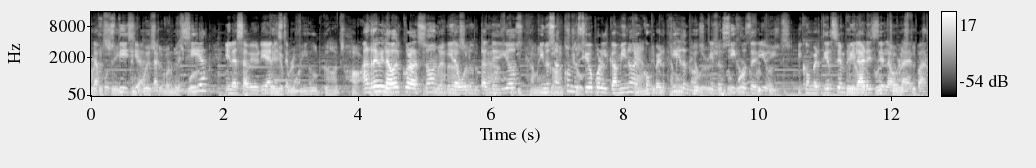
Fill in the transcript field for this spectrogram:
la justicia, la cortesía y la sabiduría en este mundo. Han revelado el corazón y la voluntad de Dios y nos han conducido por el camino de convertirnos en los hijos de Dios y convertirse en pilares de la obra de paz.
